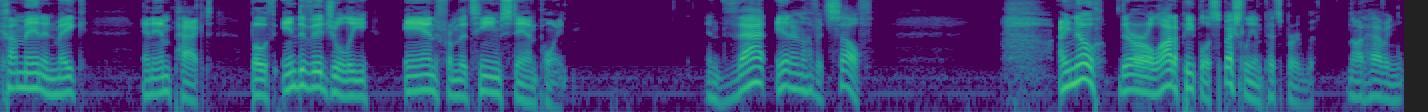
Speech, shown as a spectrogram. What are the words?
come in and make an impact both individually and from the team standpoint. And that, in and of itself, I know there are a lot of people, especially in Pittsburgh, with not having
